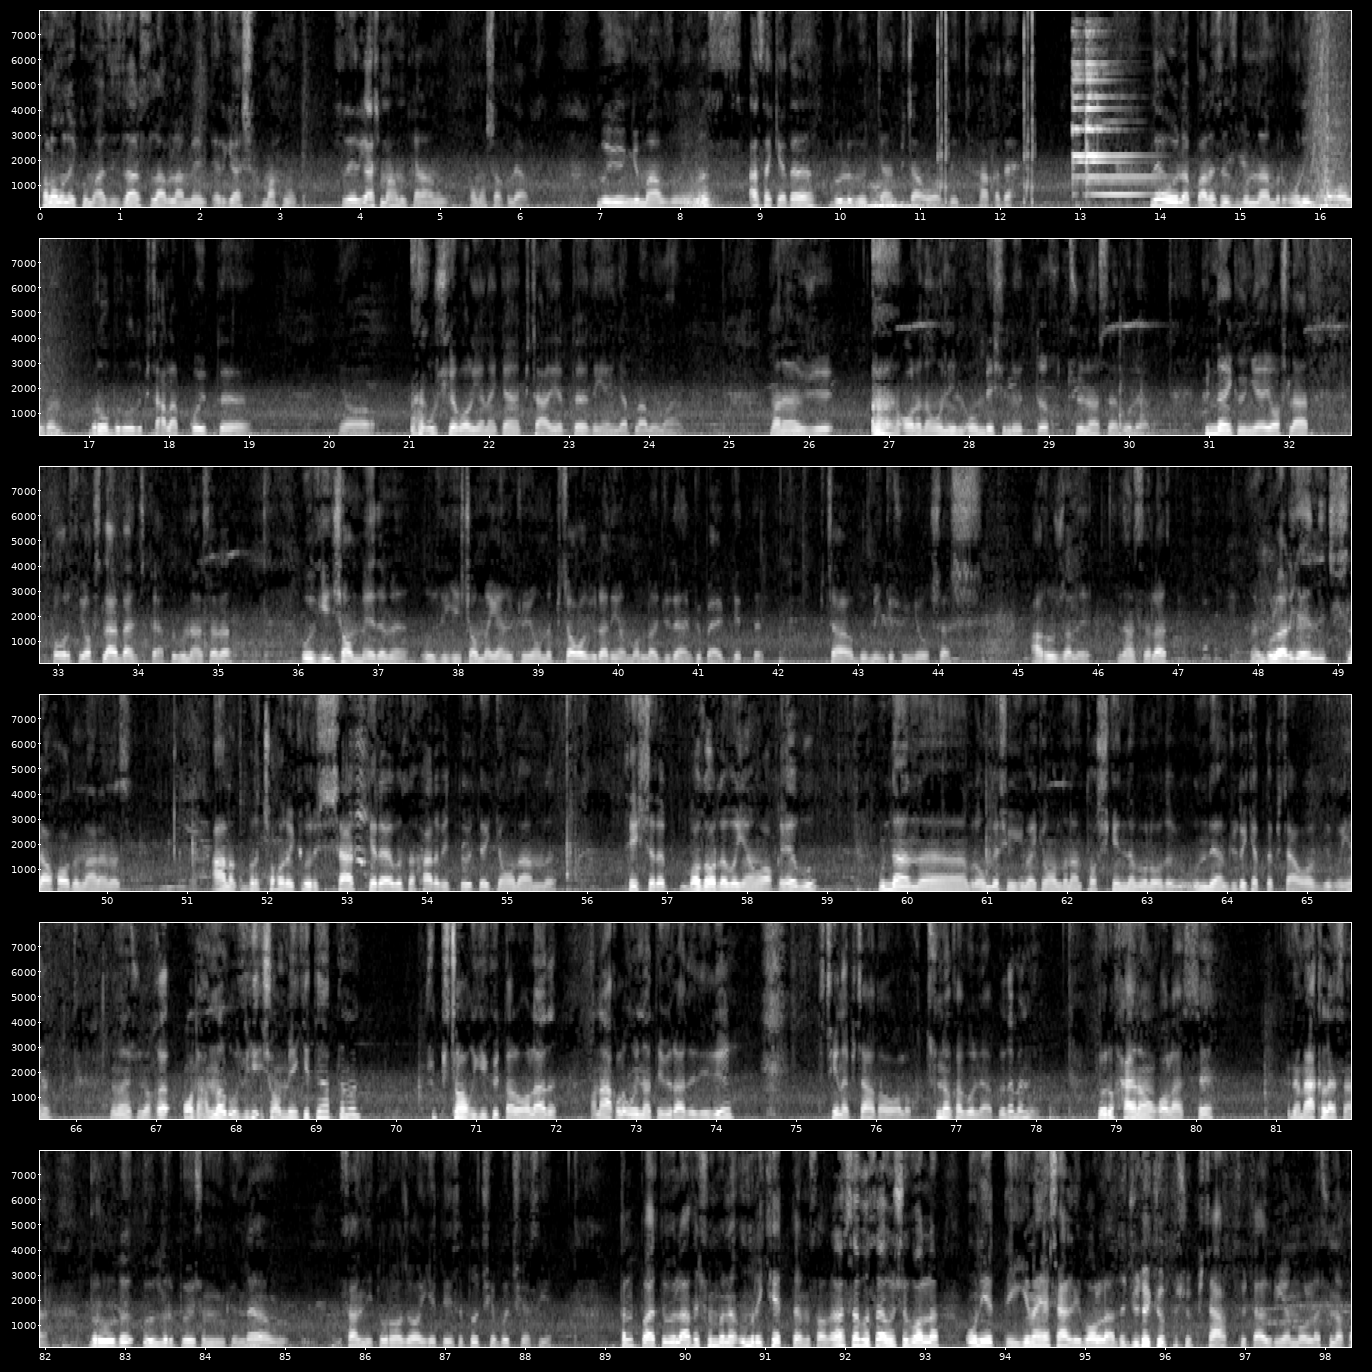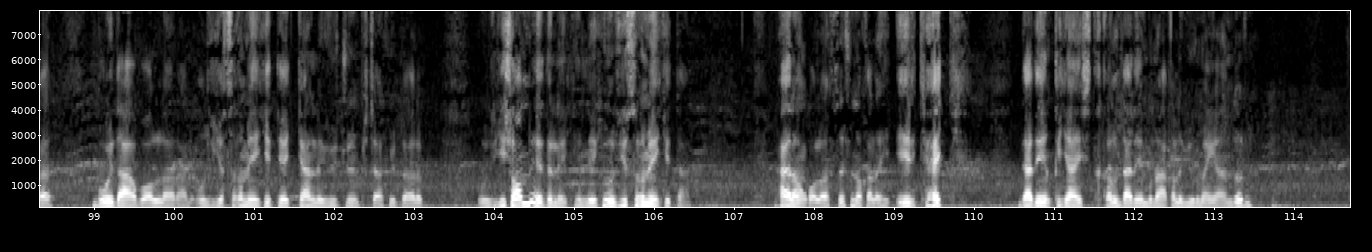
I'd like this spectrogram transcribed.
assalomu alaykum azizlar sizlar bilan men ergashev mahmud siz ergashev mahmud kanalini tomosha qilyapsiz bugungi mavzuyimiz asakada bo'lib o'tgan pichoqbozlik haqida ne o'ylab qolasiz bundan bir o'n yilcha oldin birov birovni pichoqlab qo'yibdi yo urushga borgan ekan pichoq yebdi degan gaplar bo'lmardi mana уже oradan o'n yil o'n besh yil o'tdi xuddi shu narsa bo'lyapti kundan kunga yoshlar to'g'risi yoshlardan chiqyapti bu narsalar o'ziga ishonmaydimi o'ziga ishonmagani uchun yonida pichoq olib yuradigan bolalar juda yam ko'payib ketdi pichoq dubinka shunga o'xshash оружиялы narsalar bularga endi ichki ishlar xodimlarimiz aniq bir chora ko'rish shart kerak bo'lsa har bitta o'tayotgan odamni tekshirib bozorda bo'lgan voqea bu. Bundan e, bir o'n besh yigirma kun oldin ham toshkentda bo'lgandi unda ham juda katta pichoqbozlik bo'lgan mana shunaqa odamlar o'ziga ishonmay ketyaptimi shu pichog'iga ko'tarib oladi. Anaqa qilib o'ynatib yuradi deydiyu kichkina pichoqni olib xuddi shunaqa bo'lyaptida buni ko'rib hayron qolasiz nima qilasan? Birovni o'ldirib qo'yishi mumkinda. Sal neto'g'ri joyiga tegsa tochka qilib tilpati bo'ladi shu bilan umri ketdi. Misol rosa bo'lsa o'sha bolalar o'n yetti yigirma yasharlik bolalarda juda ko'p shu pichoq ko'tarib yurgan bolalar shunaqa bo'ydagi bolalar hali o'ziga sig'may ketayotganligi uchun pichoq ko'tarib o'ziga ishonmaydi lekin lekin o'ziga sig'may ketadi. Hayron qolasiz shunaqalar erkak dadang qilgan ishni qil dadang bunaqa qilib yurmagandir.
